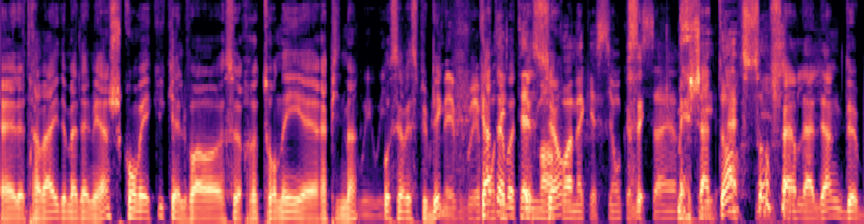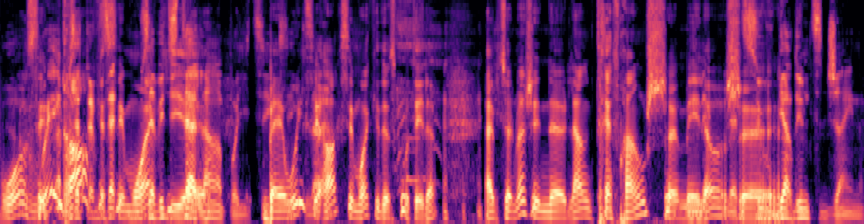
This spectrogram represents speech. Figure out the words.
euh, le travail de Madame Meyer. Je suis convaincu qu'elle va se retourner euh, rapidement Oui, au service public. Mais vous Quant à répondez votre tellement question, pas à ma question, commissaire. Mais j'adore ça, faire la langue de bois. C'est vous rare êtes- que vous êtes- c'est moi Vous avez qui, du euh, talent en politique. Ben oui, c'est rare que c'est moi qui est de ce côté-là. Habituellement, j'ai une langue très franche, mais là, je, vous gardez une petite gêne.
